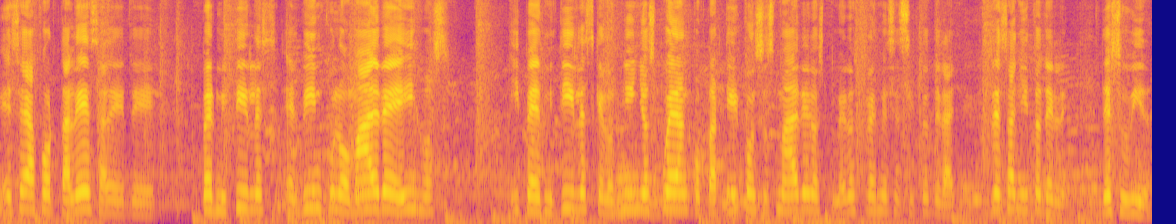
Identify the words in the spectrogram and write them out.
esa fortaleza de, de permitirles el vínculo madre e hijos y permitirles que los niños puedan compartir con sus madres los primeros tres meses del año, tres añitos de, de su vida.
